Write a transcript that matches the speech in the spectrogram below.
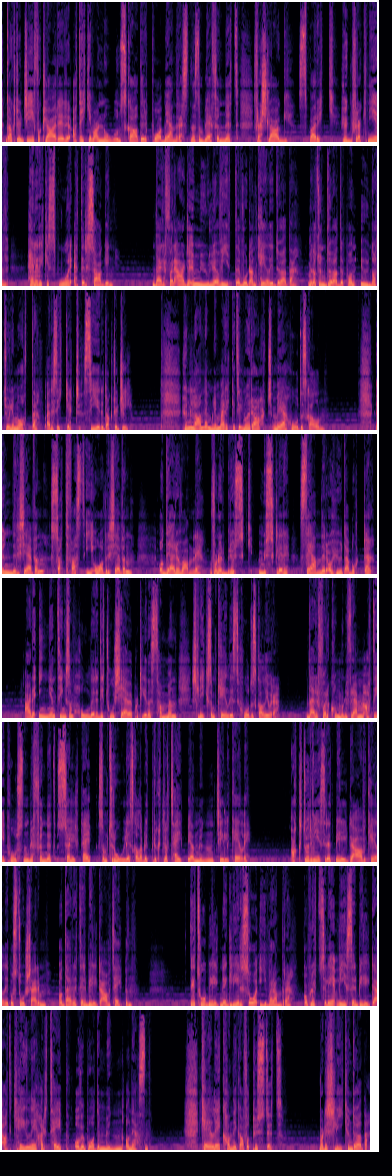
Dr. G forklarer at det ikke var noen skader på benrestene som ble funnet, fra slag, spark, hugg fra kniv, heller ikke spor etter saging. Derfor er det umulig å vite hvordan Kayleigh døde, men at hun døde på en unaturlig måte, er sikkert, sier Dr. G. Hun la nemlig merke til noe rart med hodeskallen. Underkjeven satt fast i overkjeven, og det er uvanlig, for når brusk, muskler, sener og hud er borte, er det ingenting som holder de to kjevepartiene sammen, slik som Kayleys hodeskalle gjorde. Derfor kommer det frem at det i posen ble funnet sølvteip som trolig skal ha blitt brukt til å teipe igjen munnen til Kayleigh. Aktor viser et bilde av Kayleigh på storskjerm, og deretter bilde av teipen. De to bildene glir så i hverandre, og plutselig viser bildet at Kayleigh har teip over både munnen og nesen. Kayleigh kan ikke ha fått pustet. Var det slik hun døde?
